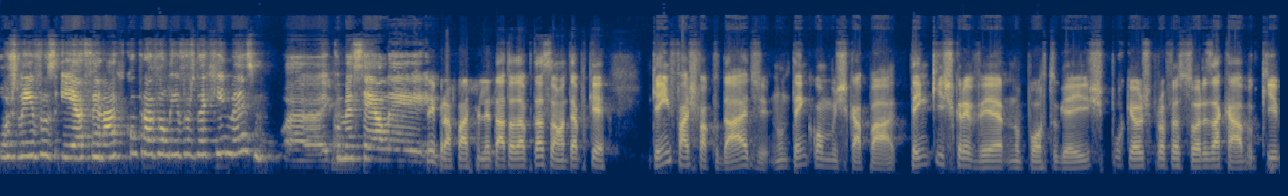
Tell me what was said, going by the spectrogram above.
os livros, e a FENAC comprava livros daqui mesmo. Uh, e comecei a ler. Sim, para facilitar a tua adaptação. Até porque quem faz faculdade não tem como escapar, tem que escrever no português, porque os professores acabam que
